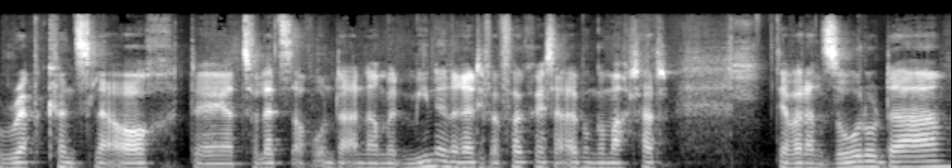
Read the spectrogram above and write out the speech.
Rap-Künstler auch, der ja zuletzt auch unter anderem mit Mine ein relativ erfolgreiches Album gemacht hat. Der war dann solo da.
